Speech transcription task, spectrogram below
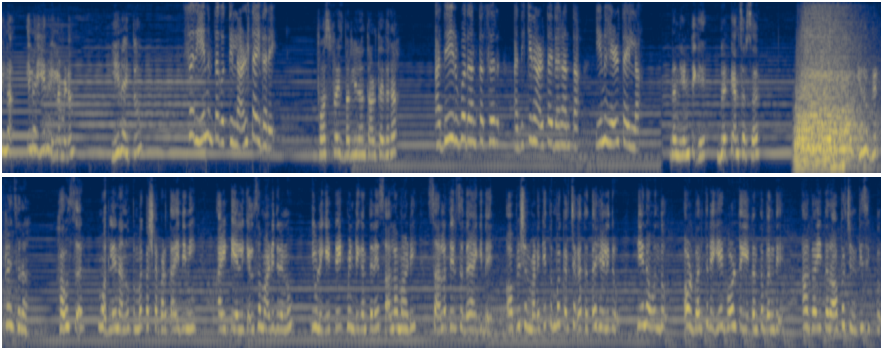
ಇಲ್ಲ ಇಲ್ಲ ಏನು ಇಲ್ಲ ಮೇಡಮ್ ಏನಾಯ್ತು? ಸರ್ ಏನಂತ ಗೊತ್ತಿಲ್ಲ ಅಳ್ತಾ ಇದ್ದಾರೆ. ಫಸ್ಟ್ ಪ್ರೈಸ್ ಬರ್ಲಿಲ್ಲ ಅಂತ ಅಳ್ತಾ ಇದ್ದಾರಾ? ಅದೇ ಇರ್ಬೋದಂತ ಸರ್ ಅದಕ್ಕೆ ಅಳ್ತಾ ಇದಾರ ಅಂತ. ಏನು ಹೇಳ್ತಾ ಇಲ್ಲ. ನನ್ನ ಹೆಂಡತಿಗೆ ಬ್ಲಡ್ ಕ್ಯಾನ್ಸರ್ ಸರ್ ಏನು ಬ್ಲಡ್ ಕ್ಯಾನ್ಸರ್ ಹೌದು ಸರ್ ಮೊದಲೇ ನಾನು ತುಂಬಾ ಕಷ್ಟ ಪಡ್ತಾ ಇದ್ದೀನಿ. ಐ ಟಿ ಅಲ್ಲಿ ಕೆಲಸ ಮಾಡಿದ್ರೇನು ಇವಳಿಗೆ ಟ್ರೀಟ್ಮೆಂಟ್ ಅಂತಾನೆ ಸಾಲ ಮಾಡಿ ಸಾಲ ತೀರ್ಸದೇ ಆಗಿದೆ. ಆಪರೇಷನ್ ಮಾಡಕ್ಕೆ ತುಂಬಾ ಖರ್ಚಾಗತ್ತ ಅಂತ ಹೇಳಿದ್ರು. ಏನೋ ಒಂದು ಅವಳ ಬರ್ತ್ಡೇಗೆ ಗೋಲ್ಡ್ ತೆಗಿಯಕಂತ ಬಂದೆ. ಆಗ ಈ ತರ ಆಪರ್ಚುನಿಟಿ ಸಿಕ್ತು.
